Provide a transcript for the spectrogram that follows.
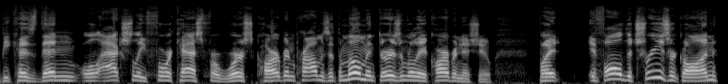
because then we'll actually forecast for worse carbon problems. At the moment, there isn't really a carbon issue, but if all the trees are gone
